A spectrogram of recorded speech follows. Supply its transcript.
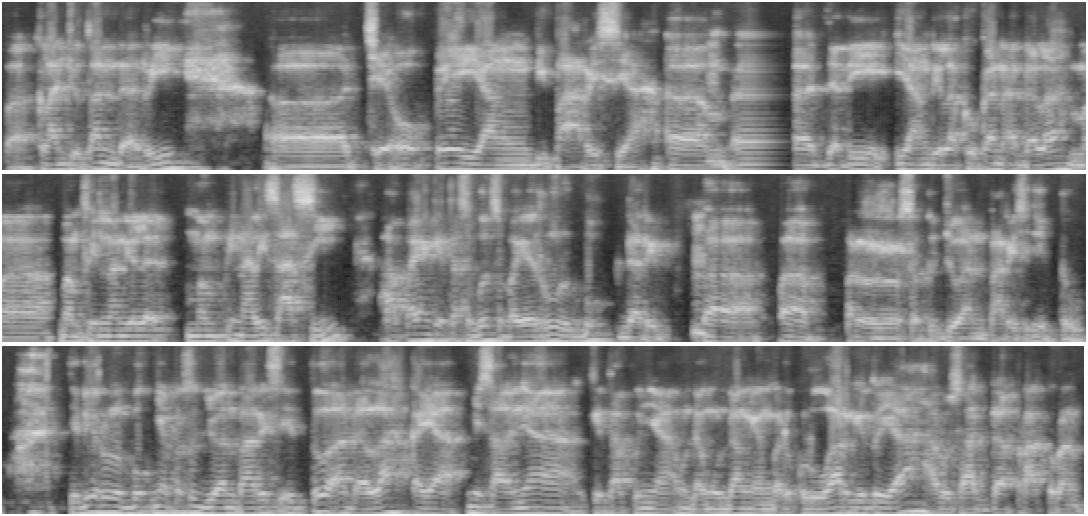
kelanjutan dari uh, eh, COP yang di Paris ya. Um, uh, jadi yang dilakukan adalah memfinalisasi apa yang kita sebut sebagai rule book dari uh, uh, persetujuan Paris itu. Jadi rule booknya persetujuan Paris itu adalah kayak misalnya kita punya undang-undang yang baru keluar gitu ya, harus ada peraturan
